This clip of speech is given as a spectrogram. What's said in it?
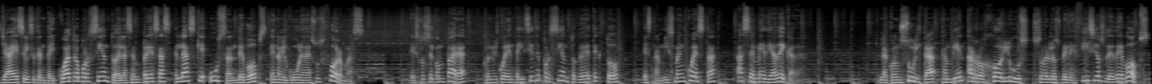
ya es el 74% de las empresas las que usan DevOps en alguna de sus formas. Esto se compara con el 47% que detectó esta misma encuesta hace media década. La consulta también arrojó luz sobre los beneficios de DevOps,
